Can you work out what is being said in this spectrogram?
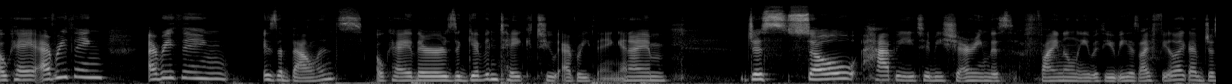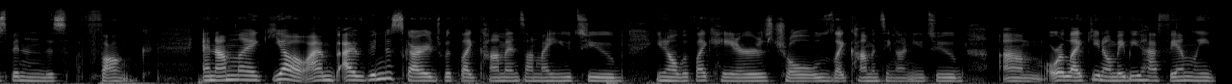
okay? Everything everything is a balance okay? There's a give and take to everything. And i am just so happy to be sharing this finally with you because i feel like i've just been in this funk. And I'm like, yo, I'm I've been discouraged with like comments on my YouTube, you know, with like haters, trolls, like commenting on YouTube, um, or like you know maybe you have family,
